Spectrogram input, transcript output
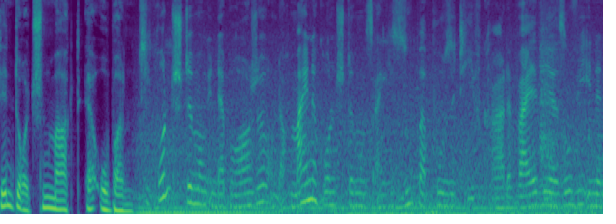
den deutschen Markt erobern. Die Grundstimmung in der Branche und auch meine Grundstimmung ist eigentlich super positiv gerade, weil wir so wie in den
